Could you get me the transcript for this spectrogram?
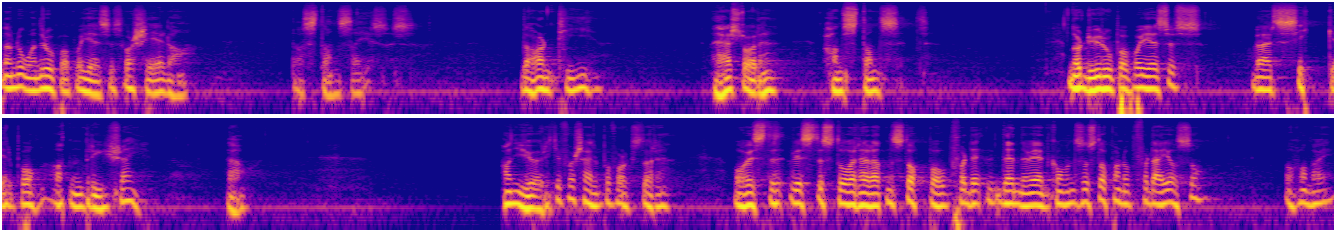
Når noen roper på Jesus, hva skjer da? Da stanser Jesus. Da har han tid. Her står det han stanset. Når du roper på Jesus, vær sikker på at han bryr seg. Ja. Han gjør ikke forskjell på folk, står det. Og hvis det, hvis det står her at han stopper opp for de, denne vedkommende, så stopper han opp for deg også. Og for meg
